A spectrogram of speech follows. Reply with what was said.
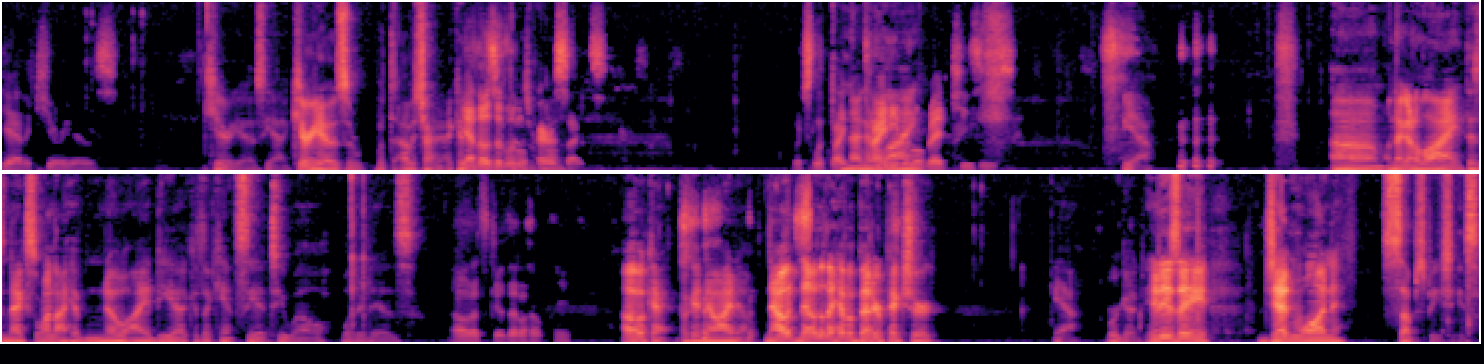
Yeah, the Qurios. Qurios, yeah. Qurios are what the, I was trying I couldn't Yeah, those are little what were called. parasites, which look like tiny lie. little red keezies. Yeah. um, I'm not gonna lie. This next one, I have no idea because I can't see it too well what it is. Oh, that's good. That'll help me. Oh, okay. Okay, now I know. Now, now that I have a better picture, yeah, we're good. It is a Gen One subspecies.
